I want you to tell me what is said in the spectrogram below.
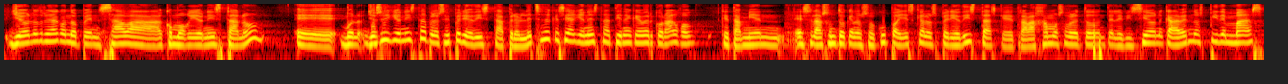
yo el otro día cuando pensaba como guionista, ¿no? Eh, bueno, yo soy guionista, pero soy periodista, pero el hecho de que sea guionista tiene que ver con algo que también es el asunto que nos ocupa y es que a los periodistas que trabajamos sobre todo en televisión cada vez nos piden más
